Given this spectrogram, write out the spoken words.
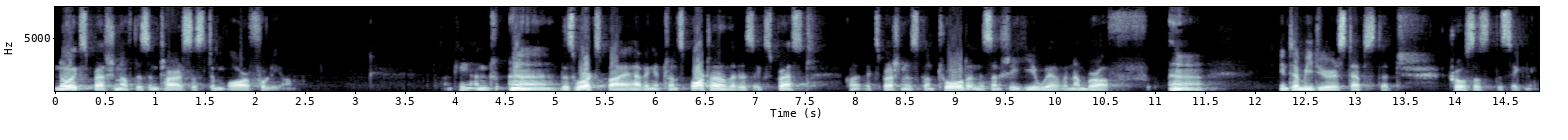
no expression of this entire system or fully on. Okay, and this works by having a transporter that is expressed, expression is controlled, and essentially here we have a number of intermediary steps that process the signal.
